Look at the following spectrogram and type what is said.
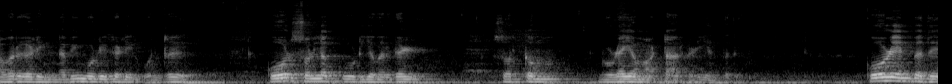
அவர்களின் நபிமொழிகளில் ஒன்று கோல் சொல்லக்கூடியவர்கள் சொர்க்கம் நுழைய மாட்டார்கள் என்பது. கோள் என்பது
